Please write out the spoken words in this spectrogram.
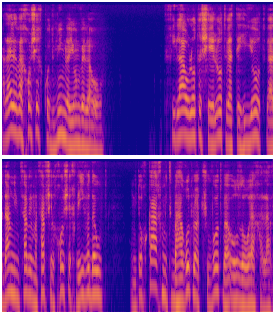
הלילה והחושך קודמים ליום ולאור. תחילה עולות השאלות והתהיות, והאדם נמצא במצב של חושך ואי ודאות. ומתוך כך מתבהרות לו התשובות והאור זורח עליו.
